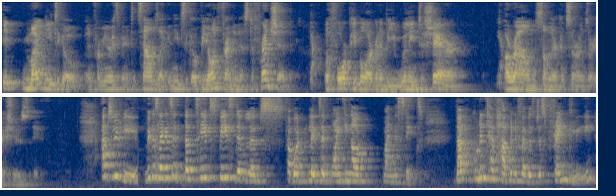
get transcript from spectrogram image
it might need to go, and from your experience, it sounds like it needs to go beyond friendliness to friendship Yeah. before people are going to be willing to share Yeah. around some of their concerns or issues. absolutely. Because, like I said, that safe space develops about, let's say, pointing out my mistakes. That couldn't have happened if I was just friendly.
